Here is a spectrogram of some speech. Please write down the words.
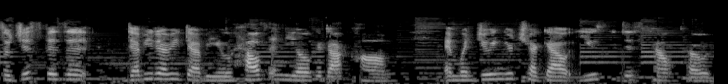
So just visit www.healthandyoga.com and when doing your checkout, use the discount code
